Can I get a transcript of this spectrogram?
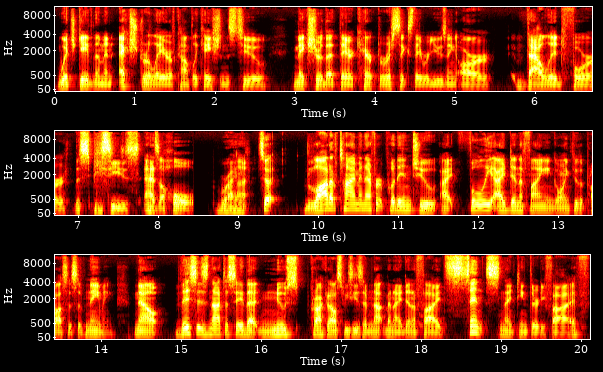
which gave them an extra layer of complications to make sure that their characteristics they were using are valid for the species as a whole. Right. Uh, so a lot of time and effort put into fully identifying and going through the process of naming. Now, this is not to say that new crocodile species have not been identified since 1935,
